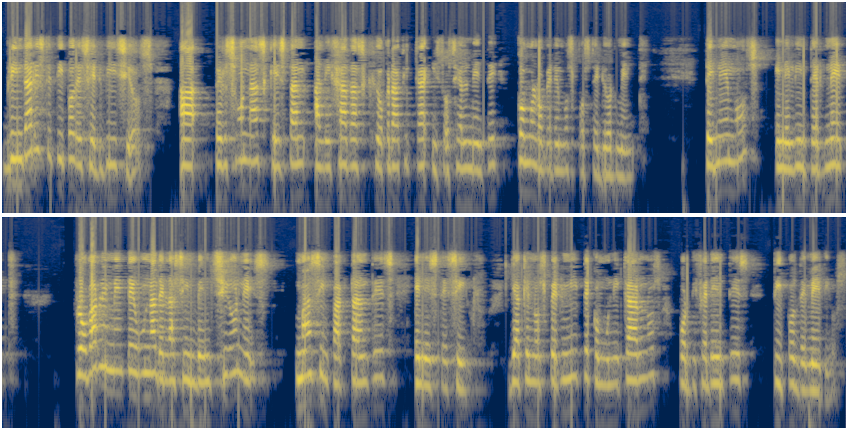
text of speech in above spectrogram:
brindar este tipo de servicios a personas que están alejadas geográfica y socialmente, como lo veremos posteriormente. Tenemos en el Internet probablemente una de las invenciones más impactantes en este siglo, ya que nos permite comunicarnos por diferentes tipos de medios,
